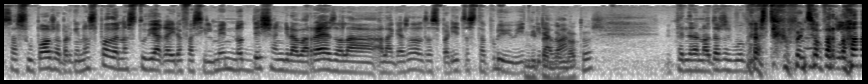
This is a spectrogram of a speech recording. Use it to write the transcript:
se suposa, perquè no es poden estudiar gaire fàcilment, no et deixen gravar res a la, a la casa dels esperits, està prohibit Ni gravar. Ni prendre notes? Prendre notes quan està comença a parlar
